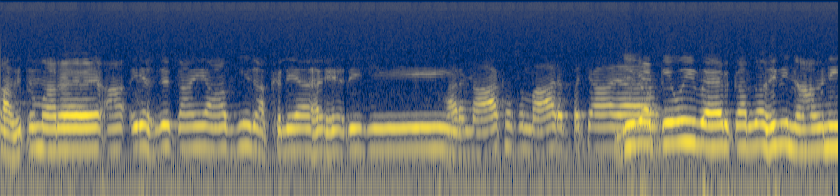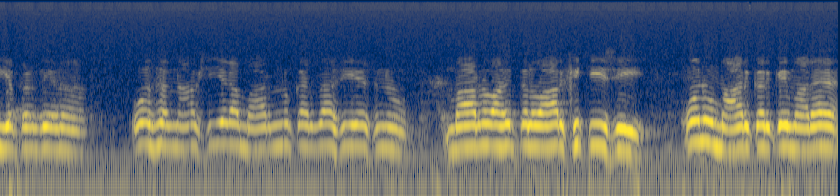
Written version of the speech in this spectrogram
ਭਗਤ ਮਾਰੇ ਇਸ ਦੇ ਤਾਂ ਆਪ ਜੀ ਰੱਖ ਲਿਆ ਹੈ ਹਰੀ ਜੀ। ਹਰ ਨਾਖ ਸਮਾਰ ਪਚਾਇਆ। ਜਿਹਦਾ ਕਿਉਂ ਹੀ ਵੈਰ ਕਰਦਾ ਸੀ ਵੀ ਨਾਮ ਨਹੀਂ ਜਪਣ ਦੇਣਾ ਉਹ ਸਰਨਾਕਸ਼ ਜਿਹੜਾ ਮਾਰਨ ਨੂੰ ਕਰਦਾ ਸੀ ਇਸ ਨੂੰ। ਮਾਰਨ ਵਾਸਤੇ ਤਲਵਾਰ ਖਿੱਚੀ ਸੀ ਉਹਨੂੰ ਮਾਰ ਕਰਕੇ ਮਾਰਿਆ।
